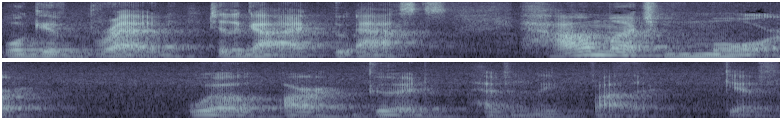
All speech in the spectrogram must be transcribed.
will give bread to the guy who asks, how much more will our good Heavenly Father give?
